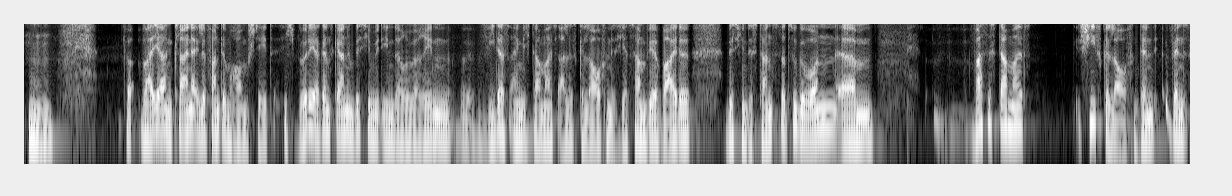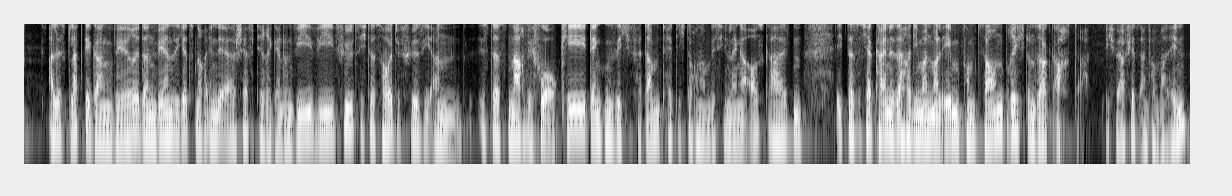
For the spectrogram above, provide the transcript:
Hm. Weil ja ein kleiner Elefant im Raum steht. Ich würde ja ganz gerne ein bisschen mit Ihnen darüber reden, wie das eigentlich damals alles gelaufen ist. Jetzt haben wir beide ein bisschen Distanz dazu gewonnen. Ähm, was ist damals schiefgelaufen? Denn wenn es alles glatt gegangen wäre, dann wären Sie jetzt noch NDR-Chefdirigent. Und wie, wie fühlt sich das heute für Sie an? Ist das nach wie vor okay? Denken Sie sich, verdammt, hätte ich doch noch ein bisschen länger ausgehalten? Das ist ja keine Sache, die man mal eben vom Zaun bricht und sagt, ach, ich werfe jetzt einfach mal hin.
